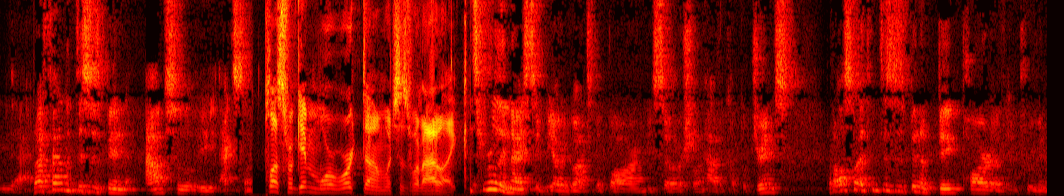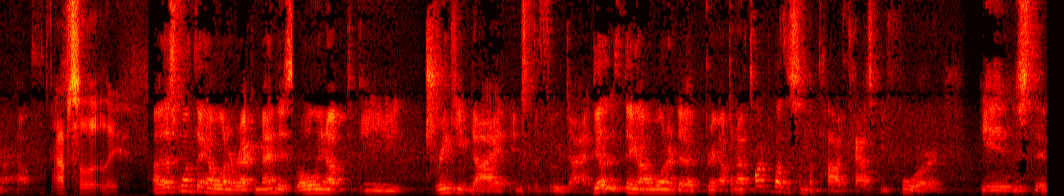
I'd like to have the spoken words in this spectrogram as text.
do that. But I found that this has been absolutely excellent. Plus, we're getting more work done, which is what I like. It's really nice to be able to go out to the bar and be social and have a couple drinks, but also I think this has been a big part of improving our health. Absolutely. Uh, that's one thing I want to recommend is rolling up the drinking diet into the food diet. The other thing I wanted to bring up, and I've talked about this on the podcast before, is the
